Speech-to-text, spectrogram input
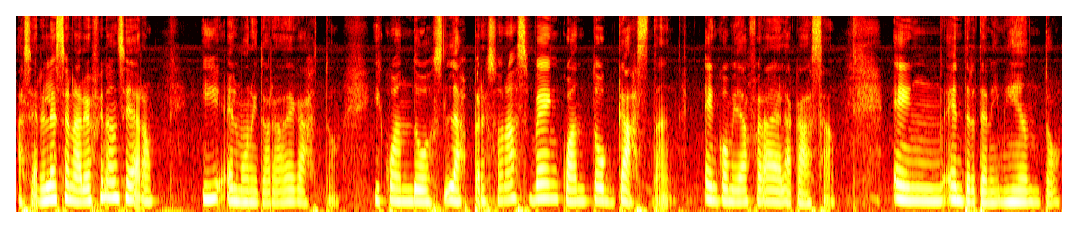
hacer el escenario financiero y el monitoreo de gasto. Y cuando las personas ven cuánto gastan en comida fuera de la casa, en entretenimiento,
